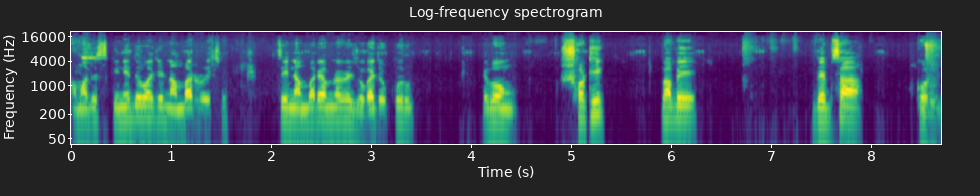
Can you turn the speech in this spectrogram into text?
আমাদের স্ক্রিনে দেওয়া যে নাম্বার রয়েছে সেই নাম্বারে আপনারা যোগাযোগ করুন এবং সঠিকভাবে ব্যবসা করুন।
